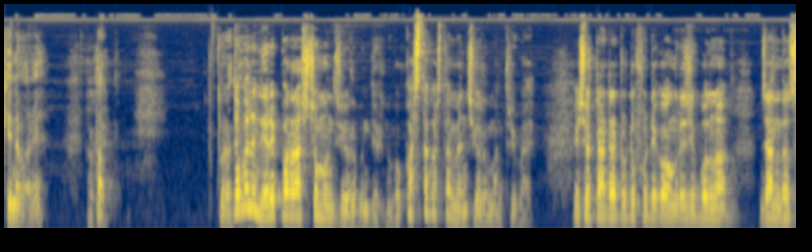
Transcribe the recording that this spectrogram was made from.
किनभने तपाईँले धेरै परराष्ट्र मन्त्रीहरू पनि देख्नुभयो। कस्ता कस्ता मान्छेहरू मन्त्री भए? यसो टाटा टुटु फुटेको अङ्ग्रेजी बोल्न जान्दछ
